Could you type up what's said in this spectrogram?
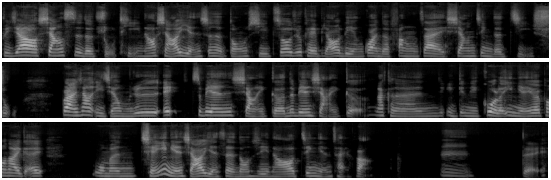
比较相似的主题，然后想要延伸的东西，之后就可以比较连贯的放在相近的集数，不然像以前我们就是哎。这边想一个，那边想一个，那可能你你过了一年又会碰到一个，哎，我们前一年想要延伸的东西，然后今年才放。嗯，对，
